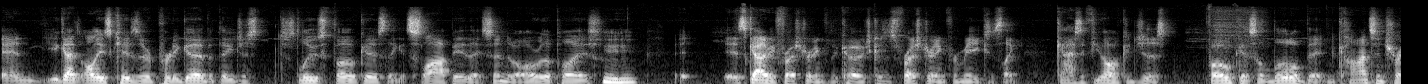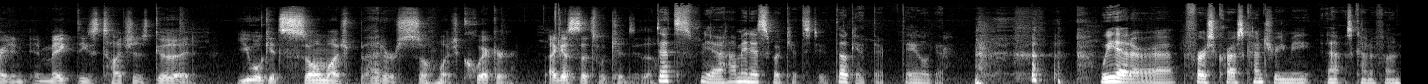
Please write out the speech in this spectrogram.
And you got all these kids that are pretty good, but they just just lose focus. They get sloppy. They send it all over the place. It, it's got to be frustrating for the coach because it's frustrating for me because it's like, guys, if you all could just focus a little bit and concentrate and, and make these touches good, you will get so much better, so much quicker. I guess that's what kids do, though. That's yeah. I mean, it's what kids do. They'll get there. They will get. We had our uh, first cross country meet. That was kind of fun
